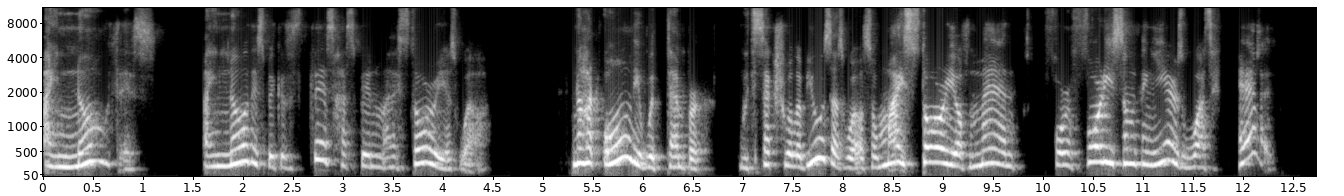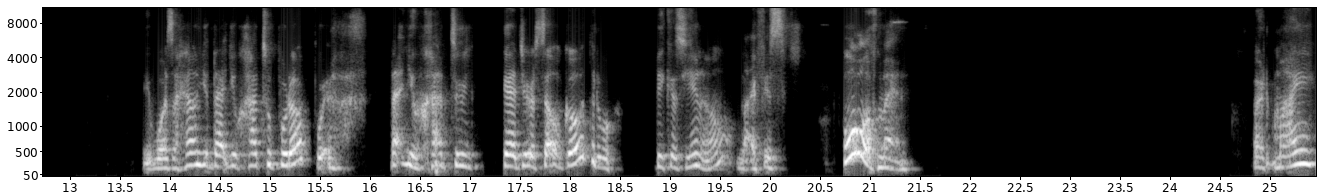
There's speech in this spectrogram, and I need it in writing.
I know this I know this because this has been my story as well. Not only with temper, with sexual abuse as well. So my story of man for 40 something years was hell. It was a hell that you had to put up with, that you had to get yourself go through because, you know, life is full of men. But my,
